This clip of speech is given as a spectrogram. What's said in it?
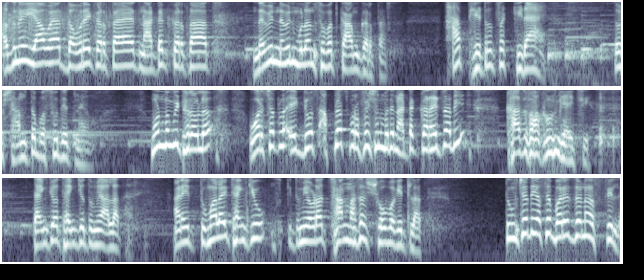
अजूनही या वयात दौरे करतायत नाटक करतात नवीन नवीन मुलांसोबत काम करतात. हा थिएटरचा किडा आहे. तो शांत बसू देत नाही हो. म्हणून मग मी ठरवलं वर्षातला एक दिवस आपल्याच प्रोफेशनमध्ये नाटक करायचं आणि खास भागवून घ्यायची. थँक्यू थँक्यू तुम्ही आलात. आणि तुम्हालाही थँक्यू की तुम्ही एवढा छान माझा शो बघितलात. तुमच्यातही असे बरेच जण असतील.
